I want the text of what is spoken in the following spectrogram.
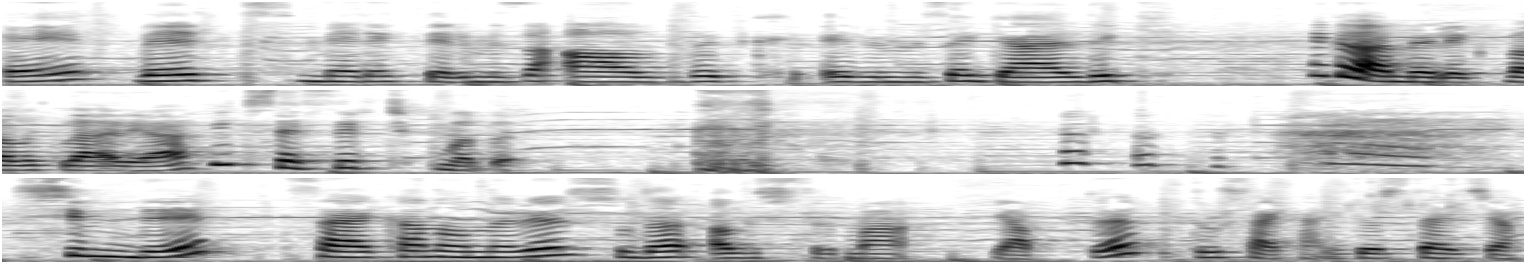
Evet, meleklerimizi aldık, evimize geldik. Ne kadar melek balıklar ya. Hiç sesleri çıkmadı. Şimdi Serkan onları suda alıştırma yaptı. Dur Serkan göstereceğim.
